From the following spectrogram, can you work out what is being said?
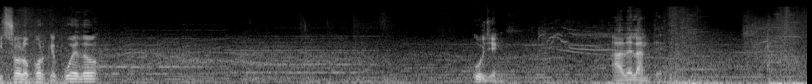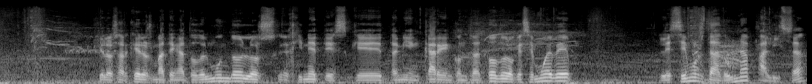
Y solo porque puedo. Huyen. Adelante que los arqueros maten a todo el mundo, los jinetes que también carguen contra todo lo que se mueve. Les hemos dado una paliza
